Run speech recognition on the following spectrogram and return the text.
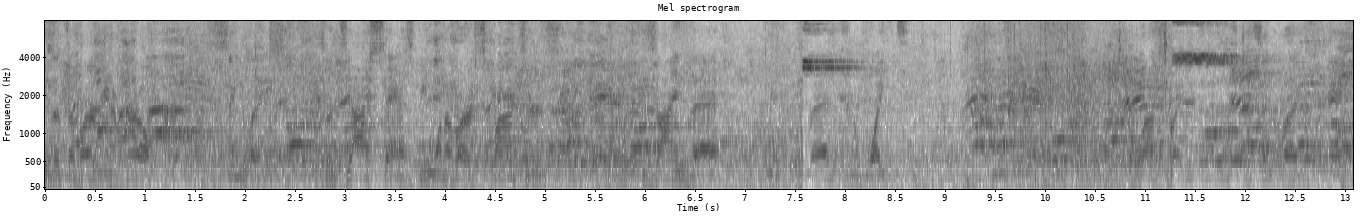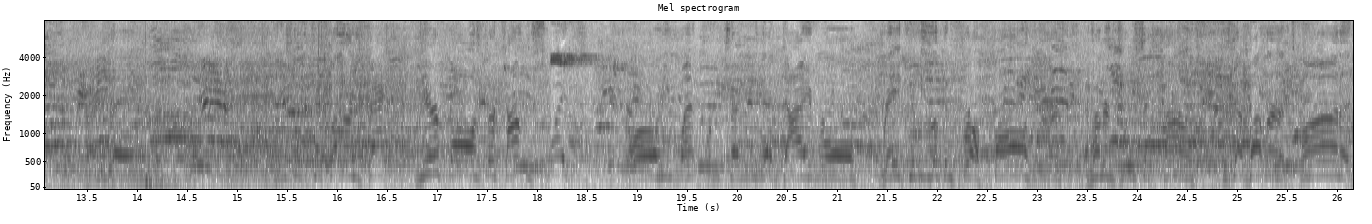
that's a Barbarian Apparel singlet. So Josh Saspy, one of our sponsors, designed that. Red and white. Left, right, single leg. Right, Ray. And he's going to Butler on his back. Near falls. They're counting swipes. Oh, he went when he tried to do that dive roll. Ray could be looking for a fall here at 126 pounds. He's got Butler in a ton of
